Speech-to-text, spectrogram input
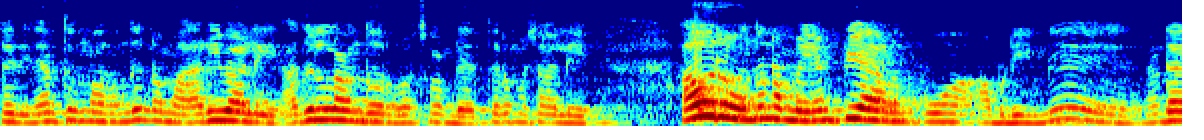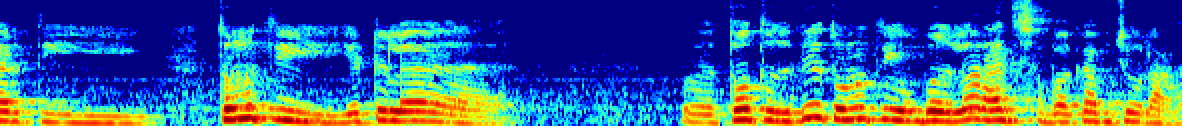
சரி சரத்குமார் வந்து நம்ம அறிவாளி. அதெல்லாம் வந்து ஒரு சொல்ல முடியாது. திறமைசாலி. அவரை வந்து நம்ம எம்பியை அனுப்புவோம் அப்படின்னு ரெண்டாயிரத்தி தொண்ணூற்றி எட்டில் தோத்ததுக்கு தொண்ணூற்றி ஒம்பதில் ராஜ்யசபாவுக்கு அனுப்பிச்சி விட்றாங்க.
